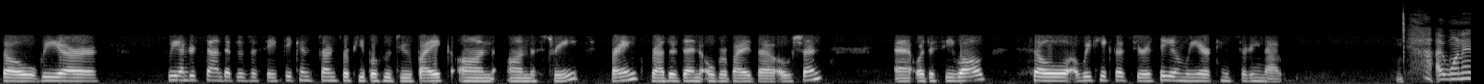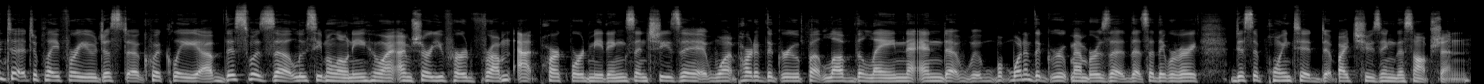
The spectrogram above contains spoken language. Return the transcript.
So we are we understand that there's a safety concern for people who do bike on on the street, right, rather than over by the ocean uh, or the seawall. So we take that seriously, and we are considering that I wanted to, to play for you just uh, quickly. Uh, this was uh, Lucy Maloney, who I, am sure you've heard from at park board meetings, and she's a, one, part of the group uh, Love the Lane, and uh, w- one of the group members that, that, said they were very disappointed by choosing this option.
